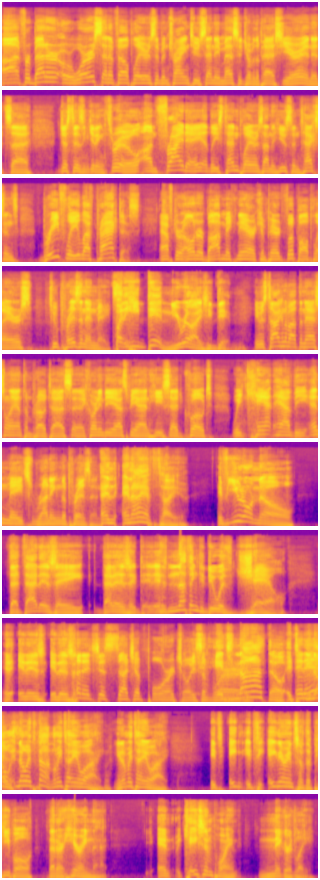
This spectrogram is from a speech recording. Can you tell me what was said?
Uh, for better or worse, NFL players have been trying to send a message over the past year, and it's uh, just isn't getting through. On Friday, at least 10 players on the Houston Texans briefly left practice after owner Bob McNair compared football players to prison inmates. But he didn't. You realize he didn't. He was talking about the national anthem protests, and according to ESPN, he said, "quote We can't have the inmates running the prison." And and I have to tell you, if you don't know that that is a that is a it has nothing to do with jail. It, it is it is But it's just such a poor choice of words. It's not though. It's It is. no, it's not. Let me tell you why. You know, let me tell you why. It's it's the ignorance of the people that are hearing that. And case in point, niggardly.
